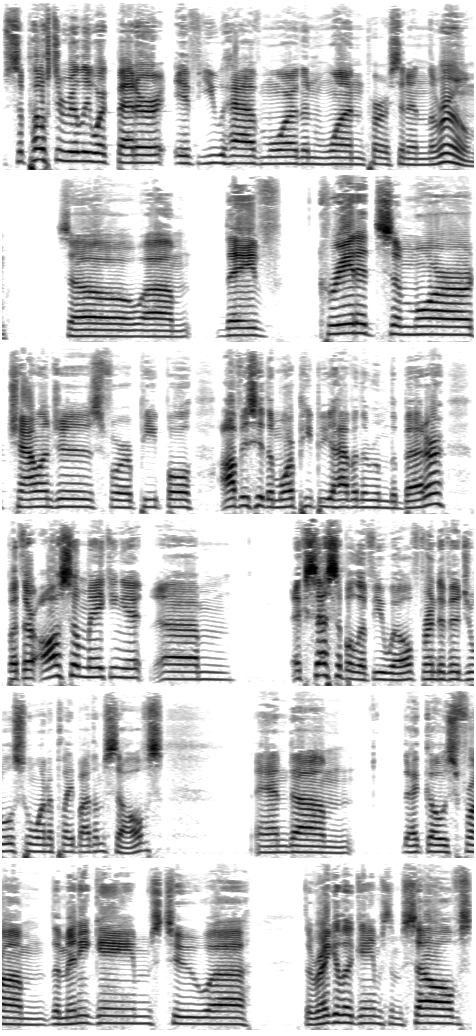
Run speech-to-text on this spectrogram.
supposed to really work better if you have more than one person in the room. So um, they've created some more challenges for people. Obviously, the more people you have in the room, the better. But they're also making it um, accessible, if you will, for individuals who want to play by themselves. And um, that goes from the mini games to uh, the regular games themselves.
